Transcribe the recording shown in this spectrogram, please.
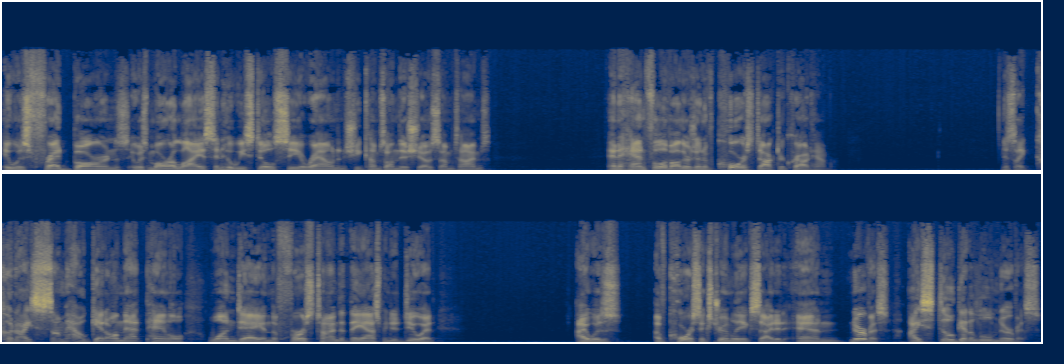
it was Fred Barnes, it was Mara Liasson, who we still see around, and she comes on this show sometimes, and a handful of others, and of course, Dr. Krauthammer. It's like, could I somehow get on that panel one day? And the first time that they asked me to do it, I was, of course, extremely excited and nervous. I still get a little nervous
